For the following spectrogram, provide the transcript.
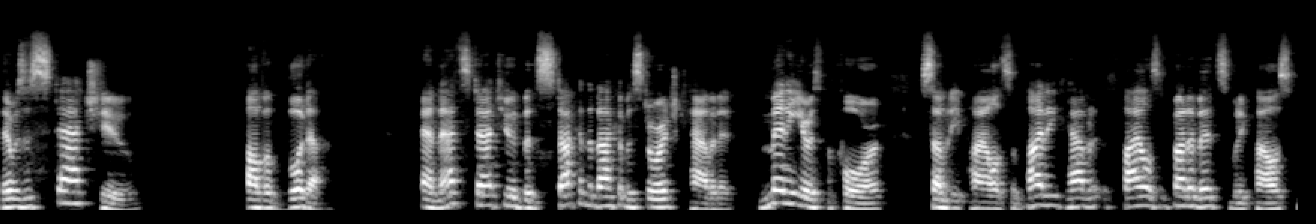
there was a statue of a Buddha and that statue had been stuck in the back of a storage cabinet many years before. Somebody piled some filing cabinet files in front of it. Somebody piles,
